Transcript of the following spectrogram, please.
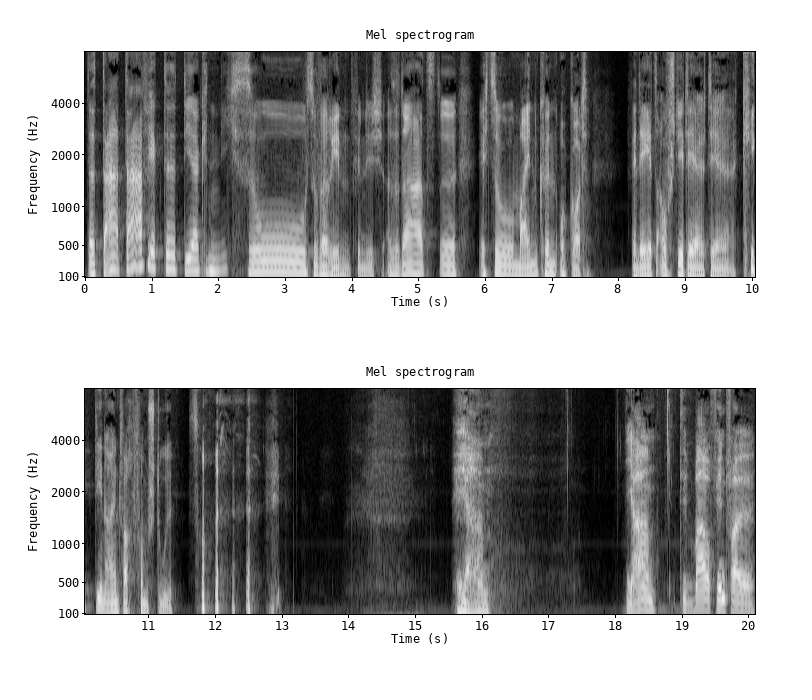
da, da, da wirkte Dirk nicht so souverän, finde ich. Also da hat's äh, echt so meinen können, oh Gott, wenn der jetzt aufsteht, der, der kickt ihn einfach vom Stuhl. So. Ja. Ja, die war auf jeden Fall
